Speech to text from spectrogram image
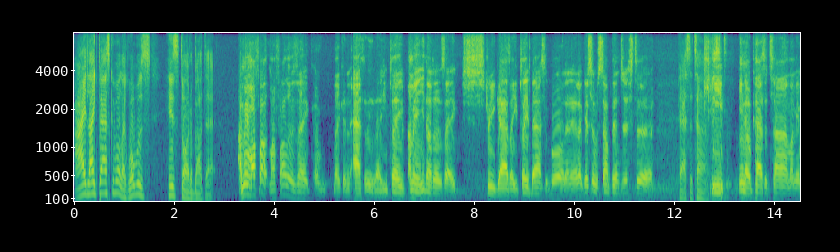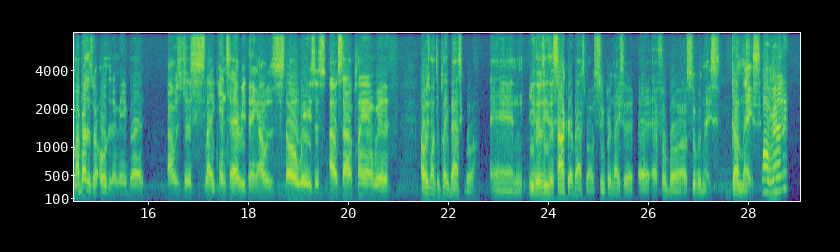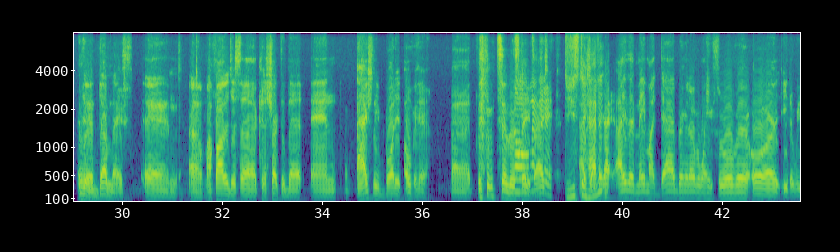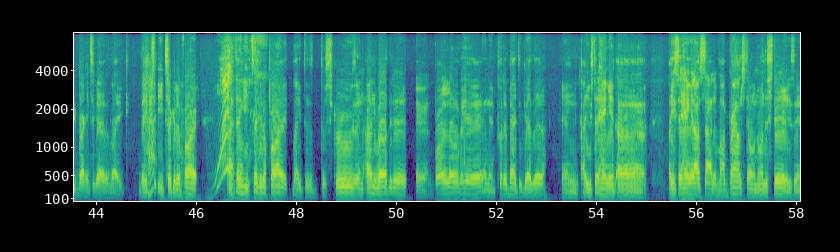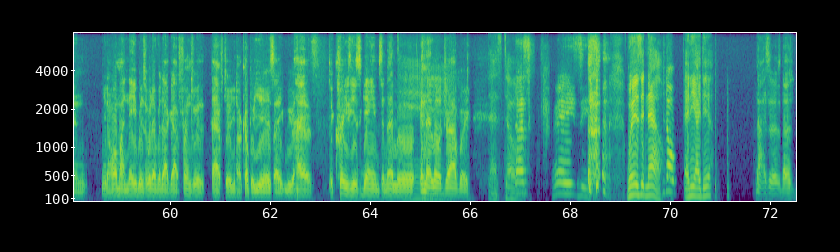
I like basketball"? Like, what was his thought about that? I mean, my father, my father was like a, like an athlete. Like he played. I mean, you know those like street guys. Like he played basketball, and I guess it was something just to Pass the time. keep, you know, pass the time. I mean, my brothers were older than me, but I was just like into everything. I was always just outside playing with. I always wanted to play basketball, and either it was either soccer or basketball. I was super nice at, at, at football. I was super nice, dumb nice. Oh really? Yeah, dumb nice. And uh, my father just uh, constructed that, and I actually brought it over here uh, to the No states. I actually, Do you still actually, I have it? I, I either made my dad bring it over when he flew over, or either we brought it together. Like they, How- he took it apart. What? I think he took it apart, like the the screws, and unwelded it, and brought it over here, and then put it back together. And I used to hang it. Uh, I used to hang it outside of my brownstone on the stairs, and you know, all my neighbors or whatever that I got friends with after you know a couple of years, like we would have the craziest games in that little in that little driveway. That's dope. That's crazy. Where is it now? Yo, Any idea? Nah, so that's, that's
